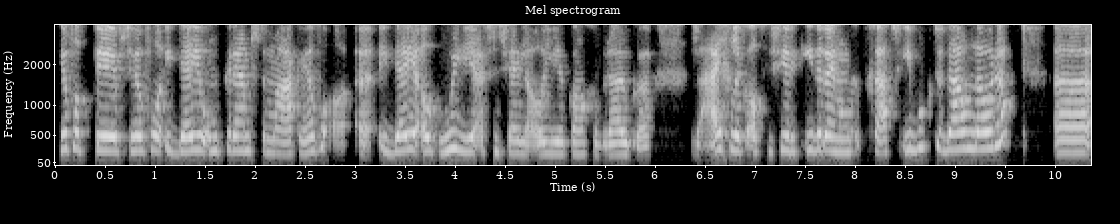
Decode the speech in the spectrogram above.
heel veel tips, heel veel ideeën om crèmes te maken, heel veel uh, ideeën ook hoe je je essentiële olie kan gebruiken. Dus eigenlijk adviseer ik iedereen om het gratis e-book te downloaden. Uh,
